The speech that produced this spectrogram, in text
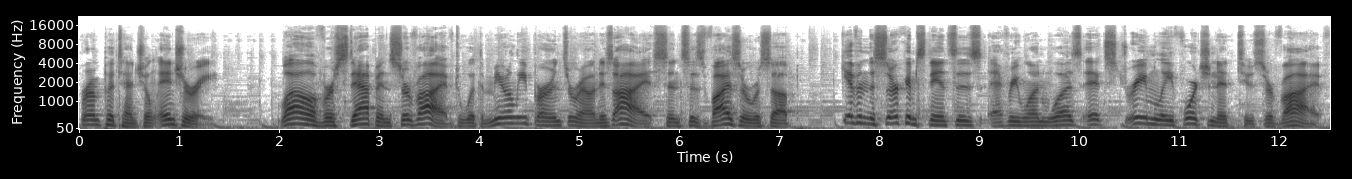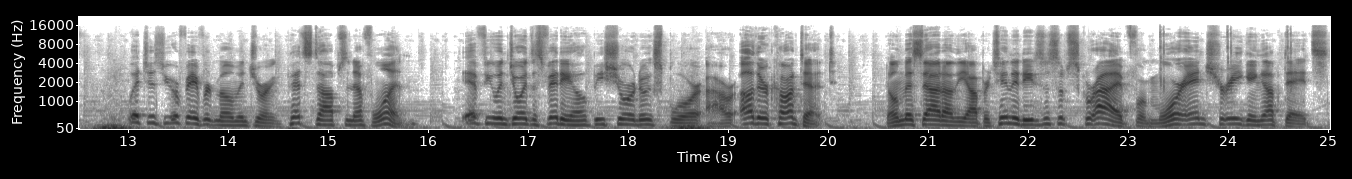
from potential injury. While Verstappen survived with merely burns around his eyes since his visor was up, given the circumstances, everyone was extremely fortunate to survive. Which is your favorite moment during pit stops in F1? If you enjoyed this video, be sure to explore our other content. Don't miss out on the opportunity to subscribe for more intriguing updates.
